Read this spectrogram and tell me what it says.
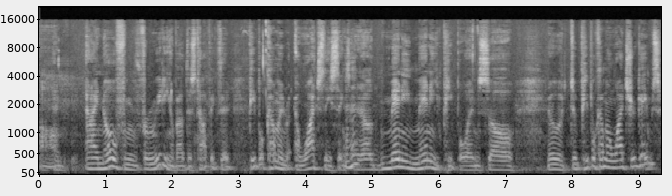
And, and I know from, from reading about this topic that people come and, and watch these things. And, uh, many, many people. And so, you know, do people come and watch your games?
